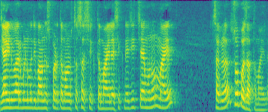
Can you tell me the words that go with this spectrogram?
ज्या इन्व्हायरमेंटमध्ये माणूस पडतं माणूस तसंच शिकतं. मायला शिकण्याची इच्छा आहे म्हणून माय सगळं सोपं जातं मायला.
